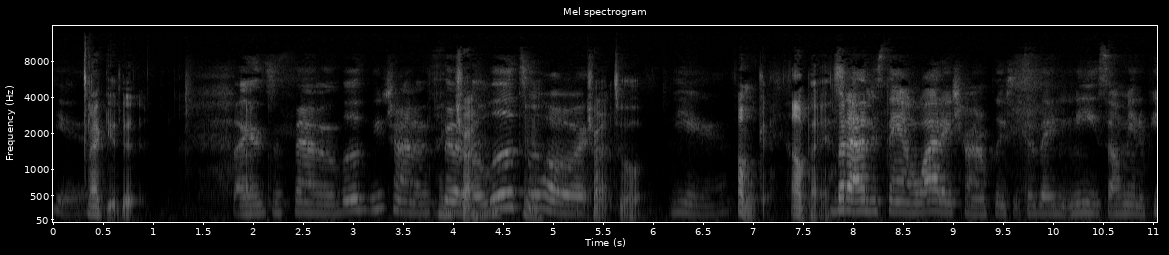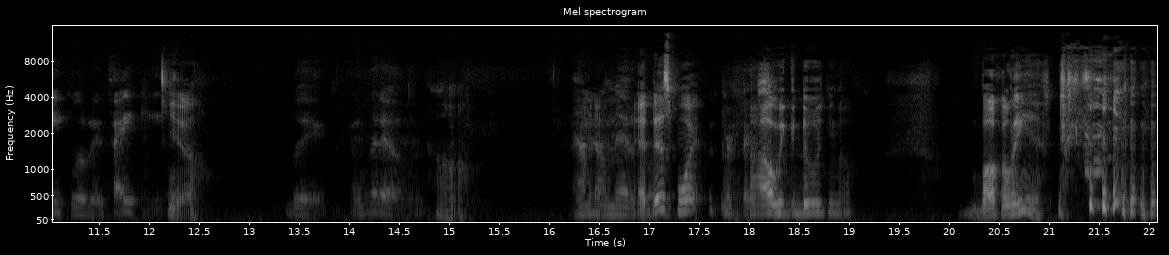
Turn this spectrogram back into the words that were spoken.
Yeah. I get that. Like it's just sounding a little. You trying to it trying- a little too yeah. hard. Trying too hard. Yeah. I'm okay. I'm past. But I understand why they're trying to push it because they need so many people to take it. yeah, But whatever. I don't know. I'm no medical. At this point, professional. all we can do is you know buckle in.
